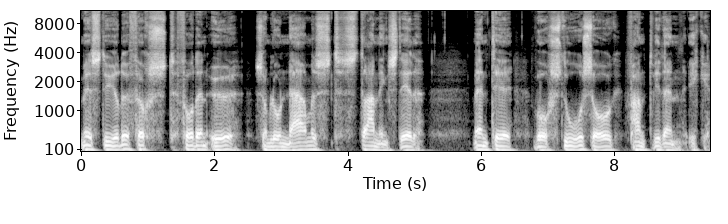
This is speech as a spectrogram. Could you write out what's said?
Vi styrte først for den ø som lå nærmest strandingsstedet, men til vår store sorg fant vi den ikke.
